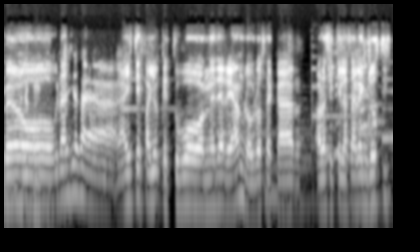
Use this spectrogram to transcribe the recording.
Pero gracias a, este fallo que tuvo NetherRealm logró sacar, ahora sí que la saga Injustice,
